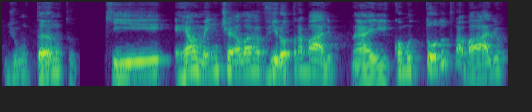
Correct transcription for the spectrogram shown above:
de um tanto que realmente ela virou trabalho, né? E como todo trabalho,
